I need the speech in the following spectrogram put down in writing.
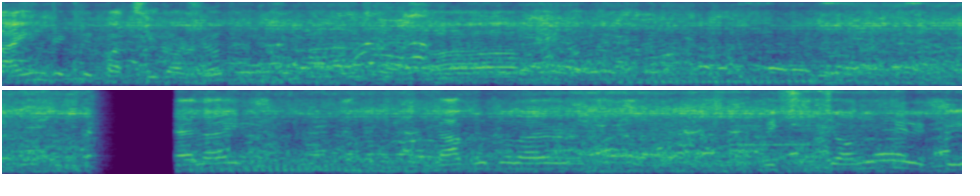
লাইন দেখতে পাচ্ছি দর্শক। মেলায় নাগরদোলার বেশ জনপ্রিয় একটি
